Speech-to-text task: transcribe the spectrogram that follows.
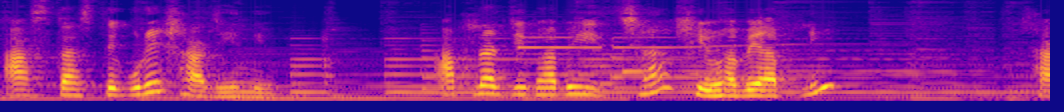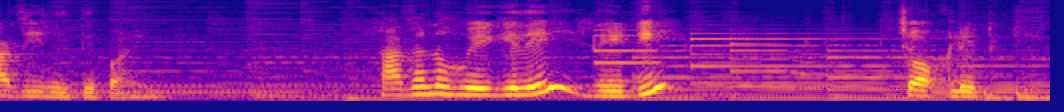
আস্তে আস্তে করে সাজিয়ে নেব। আপনার যেভাবে ইচ্ছা সেভাবে আপনি সাজিয়ে নিতে পারেন। সাজানো হয়ে গেলেই ready chocolate cake.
